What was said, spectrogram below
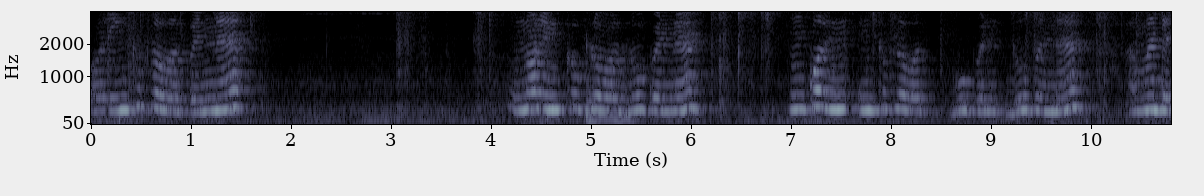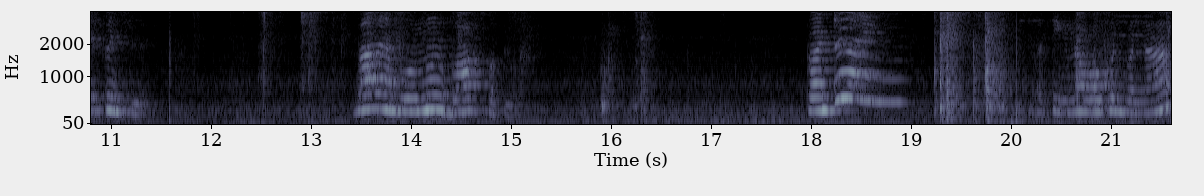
ஒரு இங்கு ஃப்ளவர் பென்னு இன்னொரு இங்கு ஃப்ளவர் ப்ளூ பென்னு இன்னொரு இங்கு flower blue pen blue pen அது மாதிரி டெட் பென்சில் வாங்க நம்ம இன்னொரு பாக்ஸ் பார்க்கலாம். டுவெண்ட்டி பார்த்தீங்கன்னா ஓப்பன் பண்ணால்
